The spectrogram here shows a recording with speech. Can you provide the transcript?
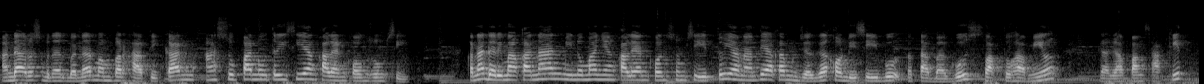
Anda harus benar-benar memperhatikan asupan nutrisi yang kalian konsumsi. Karena dari makanan, minuman yang kalian konsumsi itu yang nanti akan menjaga kondisi ibu tetap bagus waktu hamil, gak gampang sakit,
